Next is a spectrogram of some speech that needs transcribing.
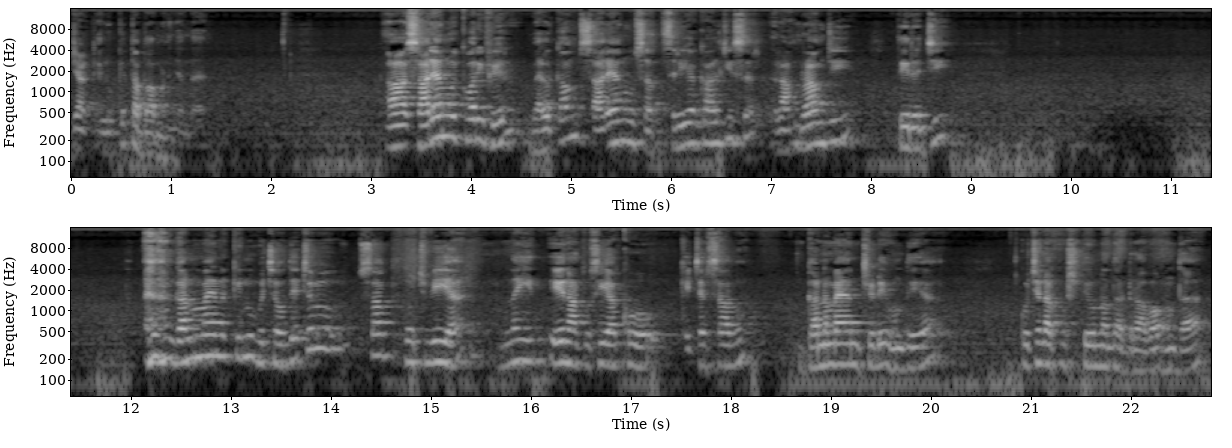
ਜਾਂ ਕਹਿ ਲਓ ਕਿ ਤੱਬਾ ਬਣ ਜਾਂਦਾ ਹੈ। ਸਾਰਿਆਂ ਨੂੰ ਇੱਕ ਵਾਰੀ ਫਿਰ ਵੈਲਕਮ, ਸਾਰਿਆਂ ਨੂੰ ਸਤਿ ਸ੍ਰੀ ਅਕਾਲ ਜੀ, ਸਰ। ਰਾਮ ਰਾਮ ਜੀ ਤੀਰਜ ਜੀ। ਗਨਮੈਨ ਕਿਹਨੂੰ ਬਚਾਉਂਦੇ? ਚਲੋ, ਸਭ ਕੁਝ ਵੀ ਹੈ। ਨਹੀਂ, ਇਹ ਨਾ ਤੁਸੀਂ ਆਖੋ ਕਿਚਰ ਸਾਹਿਬ, ਗਨਮੈਨ ਜਿਹੜੇ ਹੁੰਦੇ ਆ ਕੁਝ ਨਾ ਕੁਝ ਤੇ ਉਹਨਾਂ ਦਾ ਡਰਾਵਾ ਹੁੰਦਾ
